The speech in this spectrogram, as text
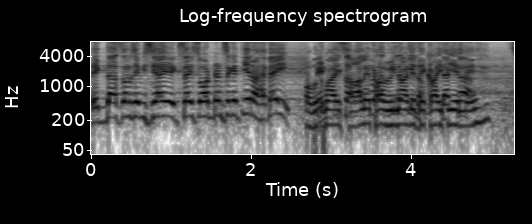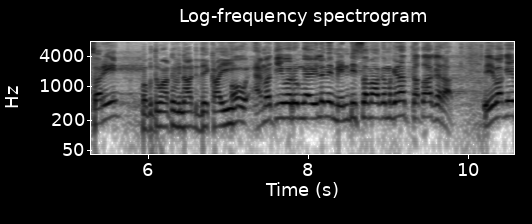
1926 එක්සයිස් ඕඩනන්ස් එකේ තියෙනවා. හැබැයි ඔබතුමාගේ කාලේ තව විනාඩි දෙකයි තියෙන්නේ. සරි ඔබතුමාට විනාඩි දෙකයි ඔව් ඇමතිවරුන් ඇවිල්ලා මේ මෙන්ඩිස් සමාගම ගැනත් කතා කරා. ඒ වගේම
